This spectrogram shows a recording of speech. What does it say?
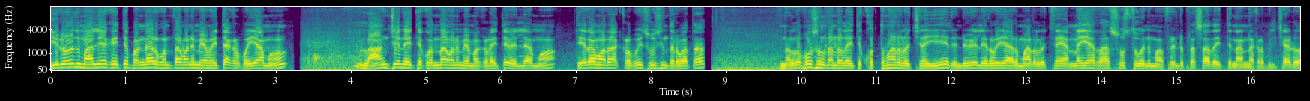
ఈరోజు మాల్యాకైతే బంగారు కొంటామని మేమైతే అక్కడ పోయాము. లాంగ్ చైన్ అయితే కొందామని మేము అక్కడైతే వెళ్ళాము. తీరామర అక్కడ పోయి చూసిన తర్వాత నల్లపూసల దండలు అయితే కొత్త మాటలు వచ్చినాయి. రెండు వేల ఇరవై ఆరు మాటలు వచ్చినాయి. అన్నయ్య రా చూస్తూ అని మా ఫ్రెండ్ ప్రసాద్ అయితే నన్ను అక్కడ పిలిచాడు.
